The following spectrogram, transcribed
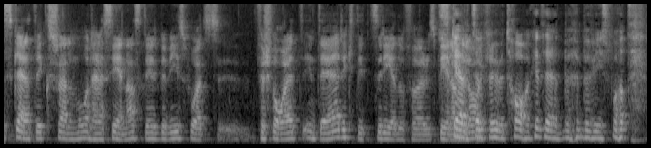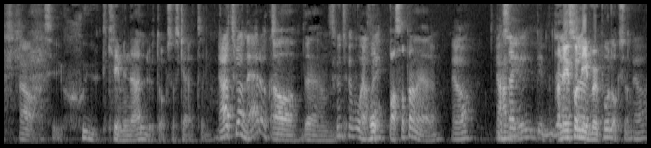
Skaratiks självmål här senast. Det är ett bevis på att försvaret inte är riktigt redo för spelande Skeltel lag. överhuvudtaget är ett be- bevis på att... Ja. Han ser ju sjukt kriminell ut också, Skarten. Jag tror han är också. Ja, det... Skulle inte förvåna Jag hoppas att han är det. Ja. Ja, han, sen- är, ju- det, Han är ju så- från Liverpool också. ja.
